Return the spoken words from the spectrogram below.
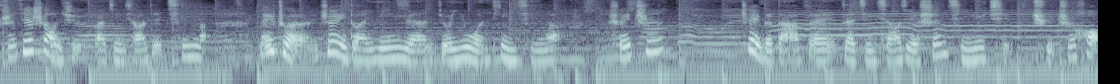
直接上去把景小姐亲了，没准这一段姻缘就一吻定情了。谁知，这个大飞在景小姐深情欲曲曲之后，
